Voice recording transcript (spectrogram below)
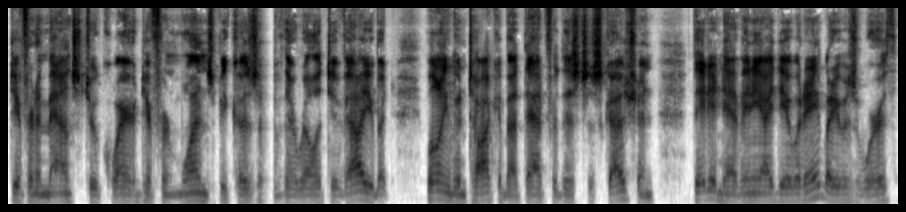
different amounts to acquire different ones because of their relative value. But we won't even talk about that for this discussion. They didn't have any idea what anybody was worth.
